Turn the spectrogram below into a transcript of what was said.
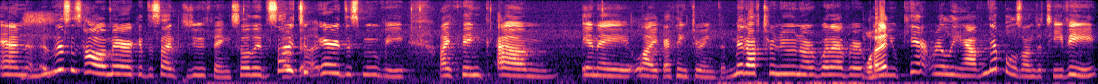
and Mm-hmm. this is how america decided to do things so they decided to air this movie i think um, in a like i think during the mid-afternoon or whatever What? you can't really have nipples on the tv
